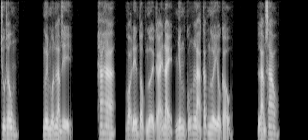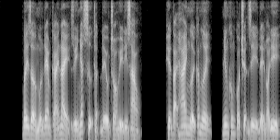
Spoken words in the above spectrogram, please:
Chu Thông, ngươi muốn làm gì? Ha ha, gọi đến tộc người cái này nhưng cũng là các ngươi yêu cầu. Làm sao? Bây giờ muốn đem cái này duy nhất sự thật đều cho hủy đi sao? Hiện tại hai người các ngươi, nhưng không có chuyện gì để nói đi,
